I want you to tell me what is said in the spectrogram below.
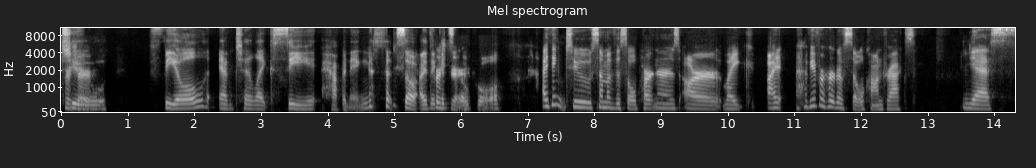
For to sure. feel and to like see happening. so I think For it's sure. so cool. I think too, some of the soul partners are like, I have you ever heard of soul contracts? Yes.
